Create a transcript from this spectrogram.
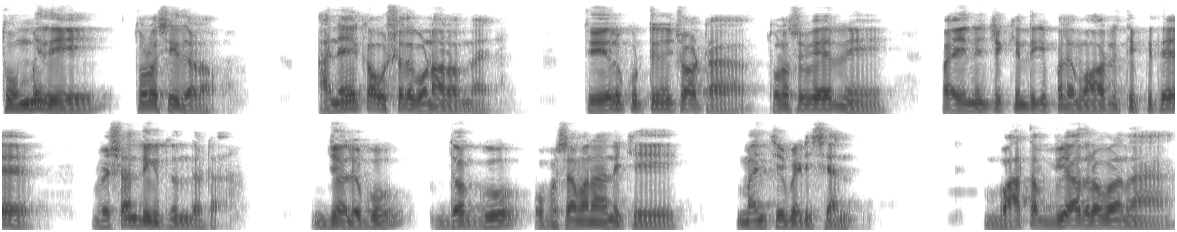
తొమ్మిది తులసి దళం అనేక ఔషధ గుణాలు ఉన్నాయి తేలు కుట్టిన చోట తులసి వేరుని పైనుంచి కిందికి పలుమార్లు తిప్పితే విషం దిగుతుందట. జలుబు దగ్గు ఉపశమనానికి మంచి మెడిసిన్. వాతవ్యాధుల వలన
